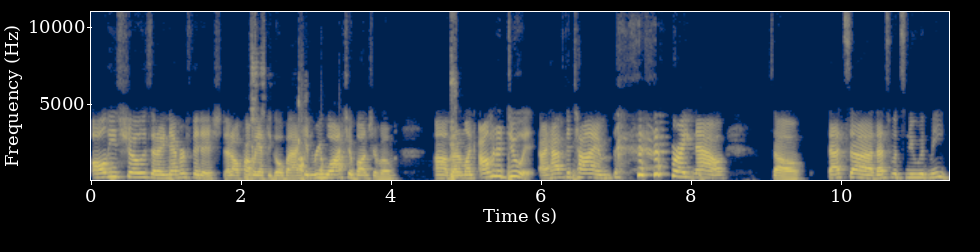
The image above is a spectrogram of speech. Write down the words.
all these shows that I never finished, and I'll probably have to go back and rewatch a bunch of them. Um, but I'm like, I'm gonna do it. I have the time right now. So that's uh that's what's new with me.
